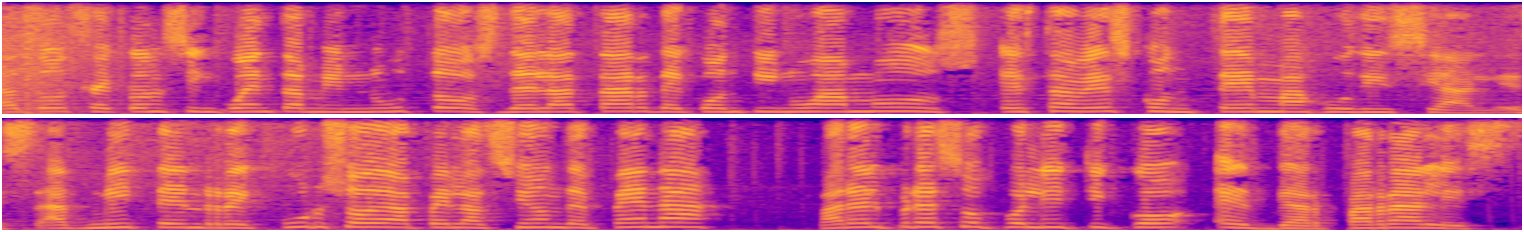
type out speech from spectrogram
Las 12 con 50 minutos de la tarde continuamos esta vez con temas judiciales. Admiten recurso de apelación de pena para el preso político Edgar Parrales.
